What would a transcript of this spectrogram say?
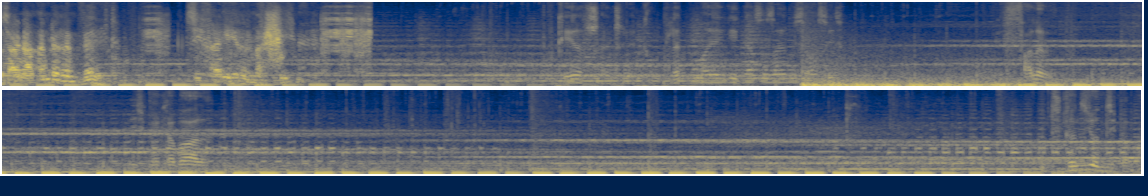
Aus einer anderen Welt. Sie verehren Maschinen. Okay, das scheint schon ein komplett neuer Gegner zu sein, wie es aussieht. Gefallen. Nicht mehr Kabale. Und sie können sich unsichtbar machen.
